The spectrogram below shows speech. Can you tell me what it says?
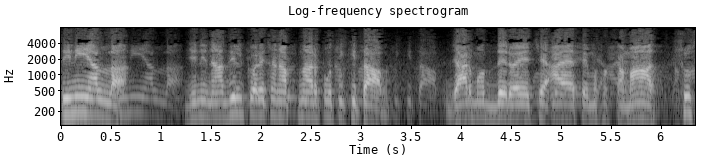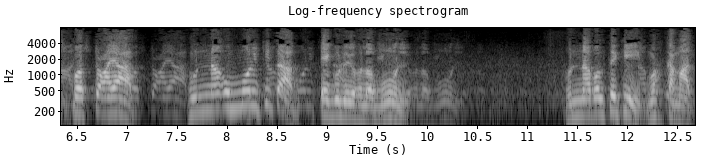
তিনি আল্লাহ, যিনি নাজিল করেছেন আপনার প্রতি কিতাব, যার মধ্যে রয়েছে আয়াতে মহকামাত, সুস্পষ্ট আয়াত, হুন্না উম্মুল কিতাব এগুলি হল মূল। হুন্না বলতে কি? মুহকামাত।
